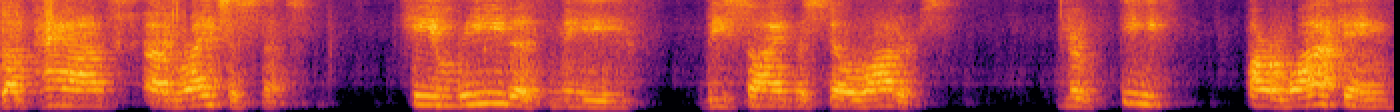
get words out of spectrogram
the paths of righteousness. He leadeth me beside the still waters. Your feet are walking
